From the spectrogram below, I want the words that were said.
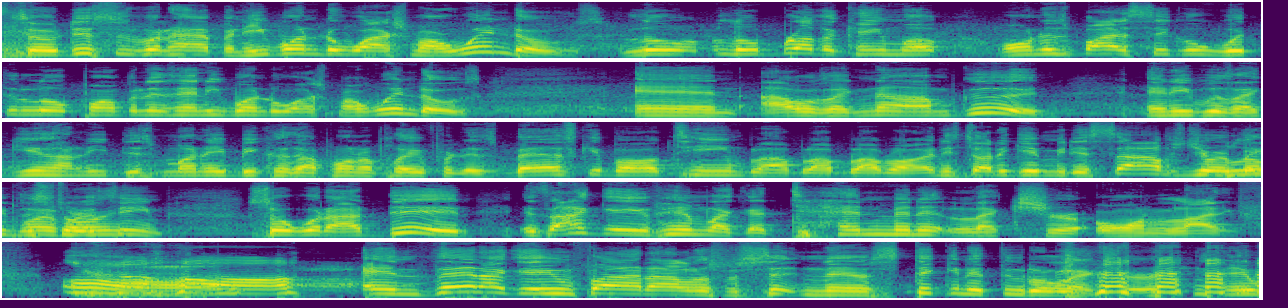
So this is what happened. He wanted to wash my windows. Little little brother came up on his bicycle with the little pump in his hand. He wanted to wash my windows, and I was like, "Nah, I'm good." And he was like, "Yeah, I need this money because I want to play for this basketball team." Blah blah blah blah. And he started giving me the sob story about believe the playing for the team. So what I did is I gave him like a 10 minute lecture on life. Oh, And then I gave him five dollars for sitting there sticking it through the lecture. and,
